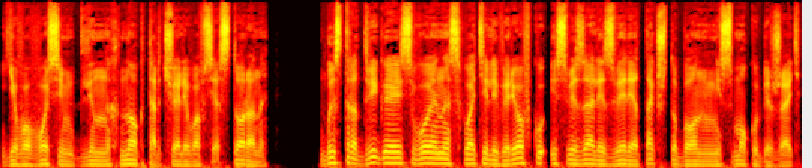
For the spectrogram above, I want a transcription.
его восемь длинных ног торчали во все стороны. Быстро двигаясь, воины схватили веревку и связали зверя так, чтобы он не смог убежать.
